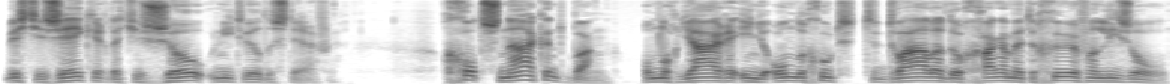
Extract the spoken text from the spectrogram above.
wist je zeker dat je zo niet wilde sterven. Godsnakend bang om nog jaren in je ondergoed te dwalen door gangen met de geur van lisol.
